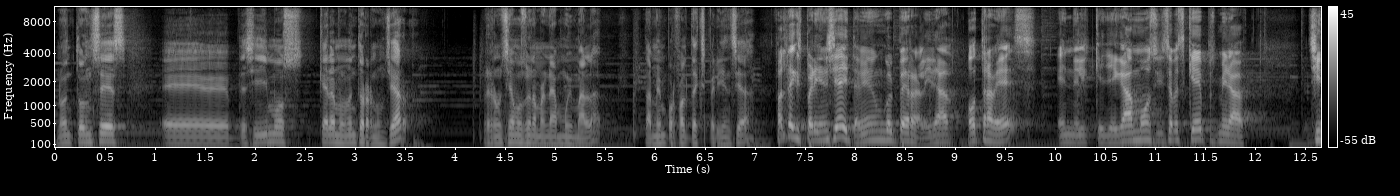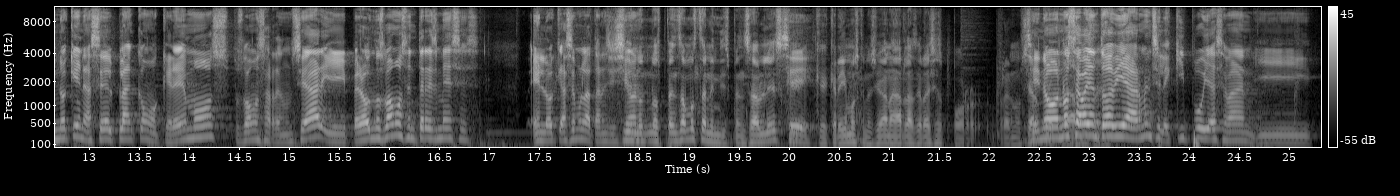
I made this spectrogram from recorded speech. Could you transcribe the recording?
¿no? Entonces eh, decidimos que era el momento de renunciar. Renunciamos de una manera muy mala, también por falta de experiencia. Falta de experiencia y también un golpe de realidad otra vez en el que llegamos y sabes qué, pues mira, si no quieren hacer el plan como queremos, pues vamos a renunciar y pero nos vamos en tres meses en lo que hacemos la Sí, transición. nos, nos pensamos tan indispensables que, Sí. que creímos que nos iban a dar las gracias por renunciar. Si no, no se vayan ahí. todavía, ármense el equipo, ya se van y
